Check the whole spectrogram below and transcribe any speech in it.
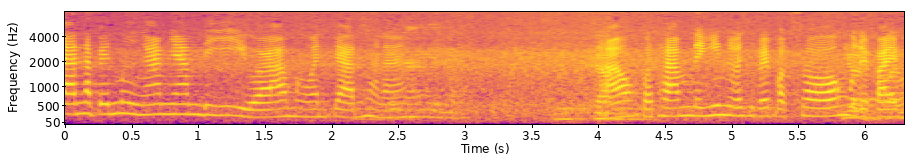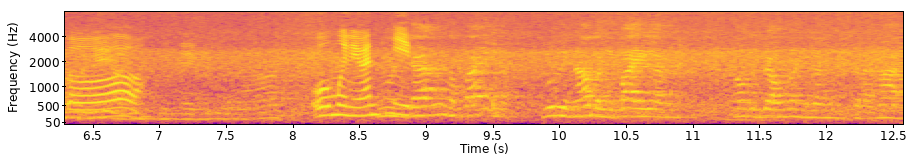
จันทร์น่ะเป็นมืองามยามดีอีกว่ามือวันจันทร์หั่นนะ เอาขอทำได้ยินว่าสิไปปักซองบ่ได้ไปบ่โอ้มือนี้วันผิดกันกับไปดูดิน้าไปไปกันน้องจะเอาเงินกันธนาคาร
